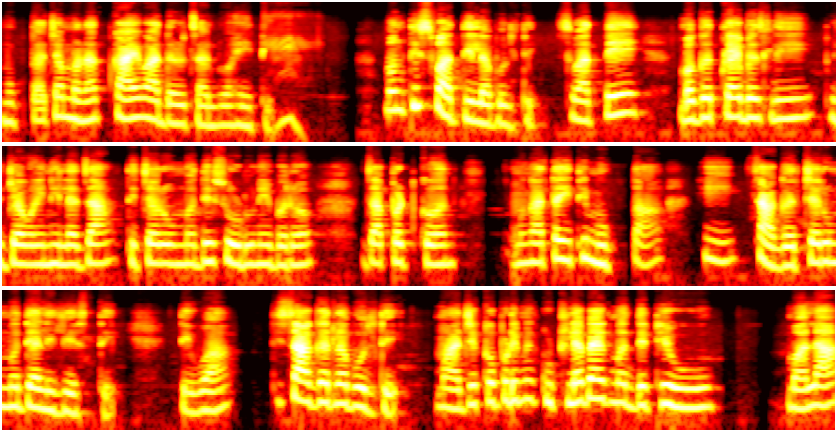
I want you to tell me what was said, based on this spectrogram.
मुक्ताच्या मनात काय वादळ चालू आहे ती. मग ती स्वातीला बोलते स्वाते बघत काय बसली? तुझ्या वहिनीला जा तिच्या रूममध्ये सोडू नये बरं. जा पटकन. मग आता इथे मुक्ता ही सागरच्या रूममध्ये आलेली असते. तेव्हा ती सागरला बोलते माझे कपडे मी कुठल्या बॅगमध्ये ठेवू? मला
